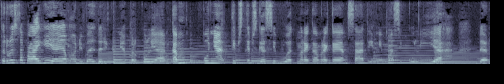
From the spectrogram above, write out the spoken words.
Terus apa lagi ya yang mau dibahas dari dunia perkuliahan? Kamu punya tips-tips gak sih buat mereka-mereka yang saat ini masih kuliah dan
